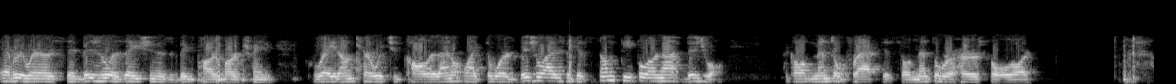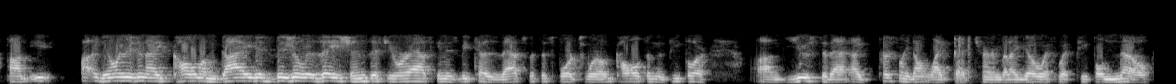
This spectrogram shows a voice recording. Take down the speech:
everywhere said visualization is a big part of our training. Great, I don't care what you call it. I don't like the word visualize because some people are not visual. I call it mental practice or mental rehearsal or um, uh, the only reason I call them guided visualizations, if you were asking, is because that's what the sports world calls them, and people are um, used to that. I personally don't like that term, but I go with what people know.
